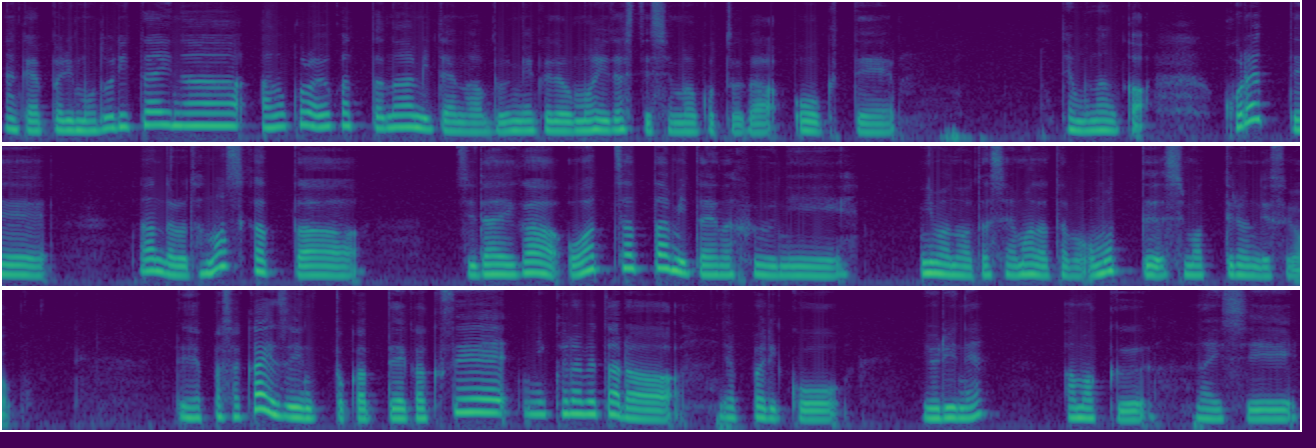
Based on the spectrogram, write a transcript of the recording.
なんかやっぱり戻りたいなあの頃良かったなみたいな文脈で思い出してしまうことが多くてでもなんかこれってなんだろう楽しかった時代が終わっちゃったみたいな風に今の私はまだ多分思ってしまってるんですよ。でやっぱ社会人とかって学生に比べたらやっぱりこうよりね甘くないし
